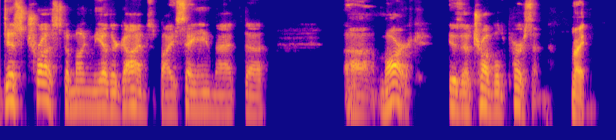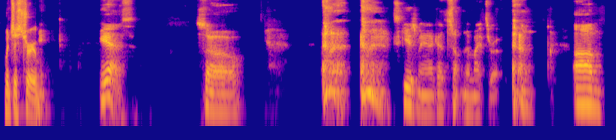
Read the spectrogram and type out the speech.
distrust among the other gods by saying that uh, uh, Mark is a troubled person. right, which is true. Yes. So, excuse me, I got something in my throat. um,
